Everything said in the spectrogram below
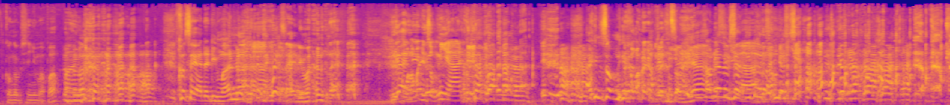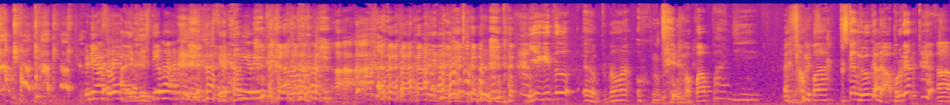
kok nggak bisa nyium apa-apa. kok saya ada di mana? Saya di mana? Enggak, Lama ini insomnia nih. Ah, insomnia. Insomnia, Insomnia nggak bisa tidur. Ini yang sering Anjing. istilah nih. Mirip-mirip. Iya gitu. Eh, pertama, uh nggak bisa nyium apa-apa anjing. Kenapa? Terus kan gue ke dapur kan, Ah.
